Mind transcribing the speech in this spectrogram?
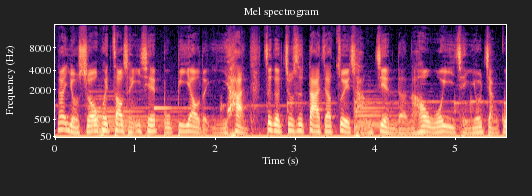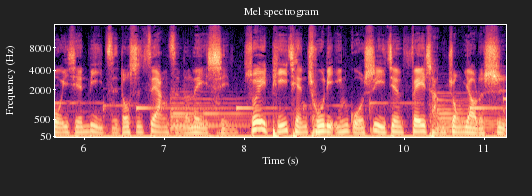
那有时候会造成一些不必要的遗憾，这个就是大家最常见的。然后我以前有讲过一些例子，都是这样子的类型。所以提前处理因果是一件非常重要的事。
